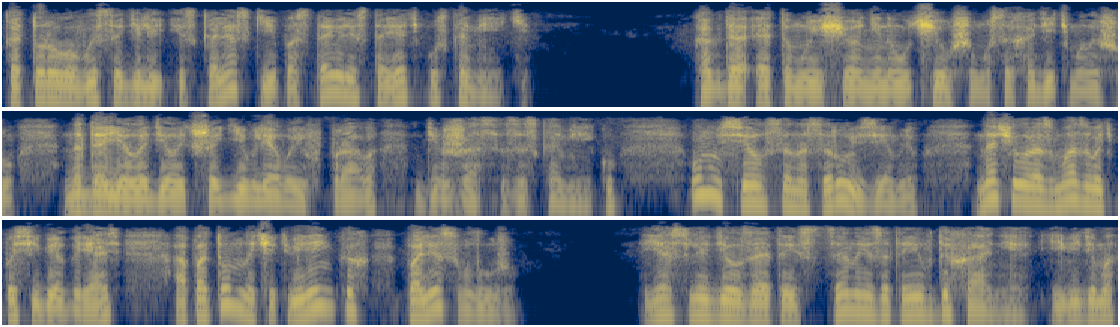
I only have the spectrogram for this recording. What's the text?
которого высадили из коляски и поставили стоять у скамейки. Когда этому еще не научившемуся ходить малышу надоело делать шаги влево и вправо, держась за скамейку, он уселся на сырую землю, начал размазывать по себе грязь, а потом на четвереньках полез в лужу. Я следил за этой сценой, затаив дыхание, и, видимо,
